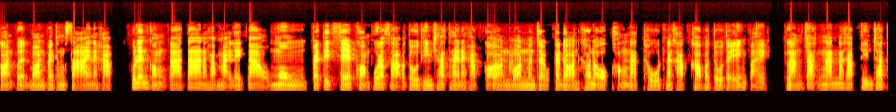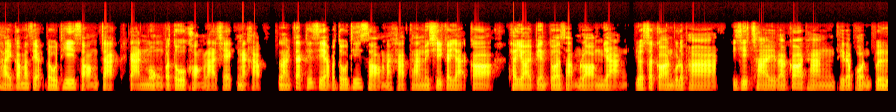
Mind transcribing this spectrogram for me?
ก่อนเปิดบอลไปทางซ้ายนะครับผู้เล่นของกาตานะครับหมายเลข9มงไปติดเซฟของผู้รักษาประตูทีมชาติไทยนะครับ ก่อนบอลมันจะกระดอนเข้าหน้าอกของนัททูตนะครับเข้าประตูตัวเองไป หลังจากนั้นนะครับทีมชาติไทยก็มาเสียประตูที่ 2 จากการมงประตูของราเชคนะครับหลังจากที่เสียประตูที่ 2 นะครับ ทางนิชิกายะก็ทยอยเปลี่ยนตัวสำรองอย่างยศกรบุรพา อิชิตชัย แล้วก็ทางธีรพลปือ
